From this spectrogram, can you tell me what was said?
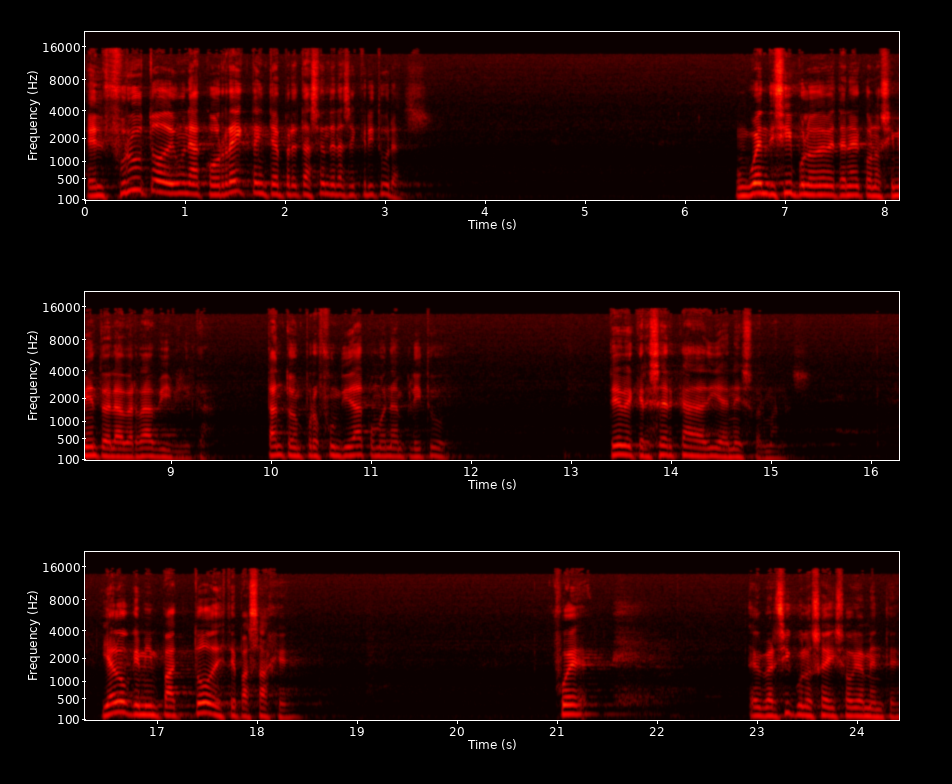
el fruto de una correcta interpretación de las Escrituras. Un buen discípulo debe tener conocimiento de la verdad bíblica, tanto en profundidad como en amplitud. Debe crecer cada día en eso, hermanos. Y algo que me impactó de este pasaje fue el versículo 6, obviamente,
